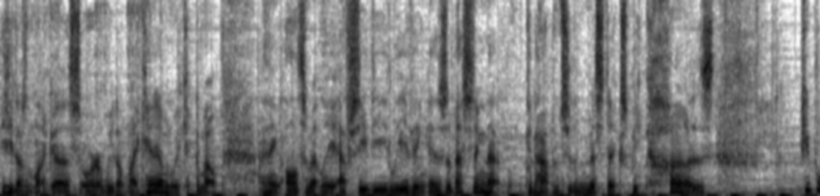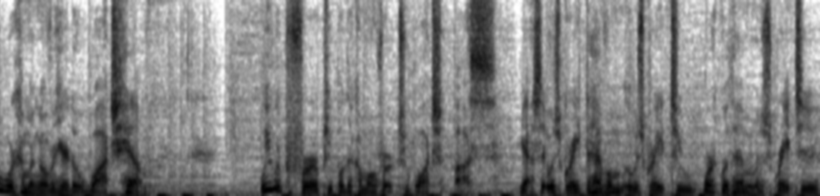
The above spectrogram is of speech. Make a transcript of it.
he doesn't like us or we don't like him and we kicked him out. I think ultimately, FCD leaving is the best thing that could happen to the Mystics because people were coming over here to watch him we would prefer people to come over to watch us. Yes, it was great to have him. It was great to work with him. It was great to, you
